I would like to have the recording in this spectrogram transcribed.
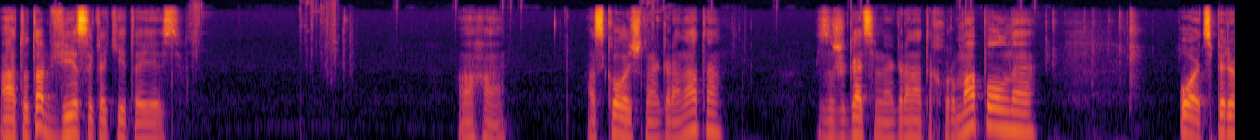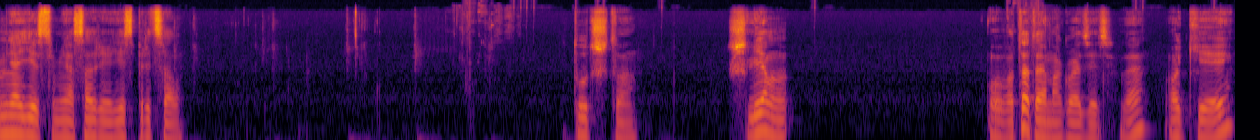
А, тут обвесы какие-то есть. Ага. Осколочная граната. Зажигательная граната хурма полная. О, теперь у меня есть, у меня, смотри, есть прицел. Тут что? Шлем. О, вот это я могу одеть, да? Окей.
